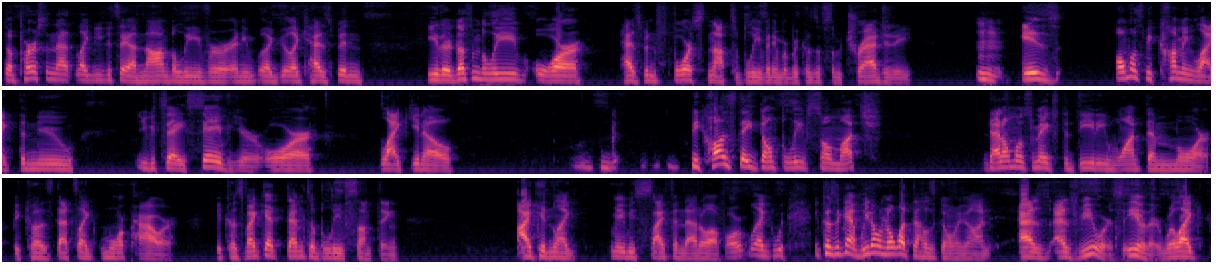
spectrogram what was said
the person that like you could say a non-believer any like like has been either doesn't believe or has been forced not to believe anymore because of some tragedy Mhm. is almost becoming like the new you could say savior or like you know because they don't believe so much that almost makes the deity want them more because that's like more power because if i get them to believe something i can like maybe siphon that off or like we, because again we don't know what the hell's going on as as viewers either. We're like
